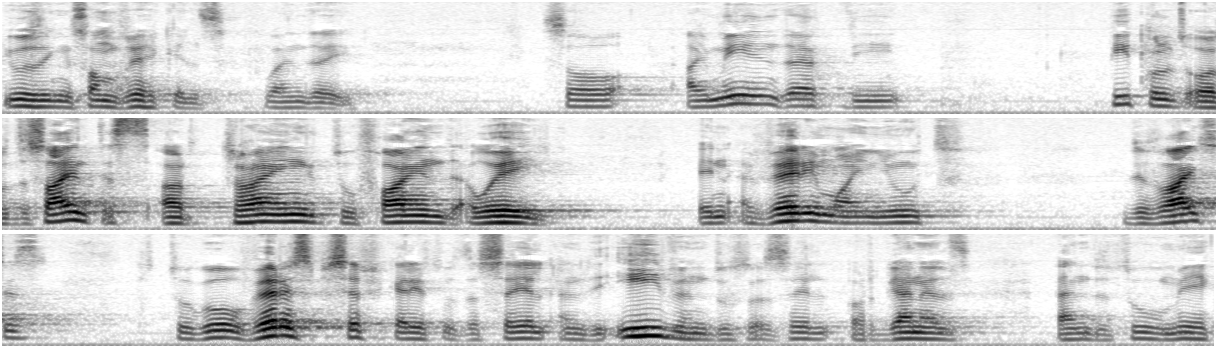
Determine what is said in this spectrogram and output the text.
using some vehicles one day. So I mean that the people or the scientists are trying to find a way in a very minute devices to go very specifically to the cell and even to the cell organelles and to make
